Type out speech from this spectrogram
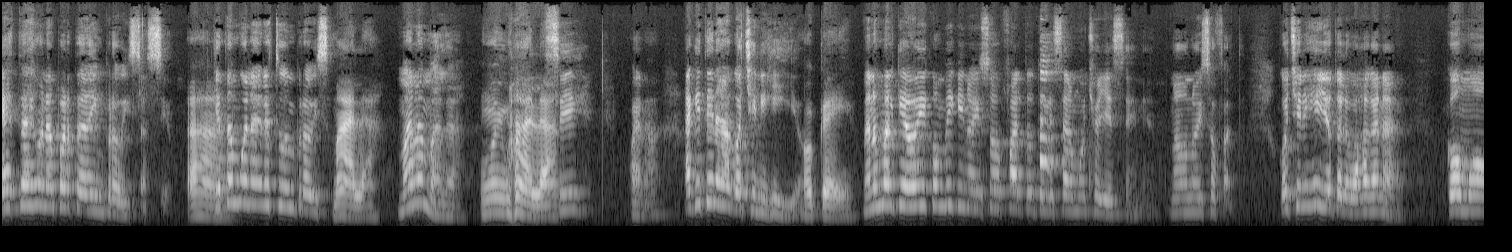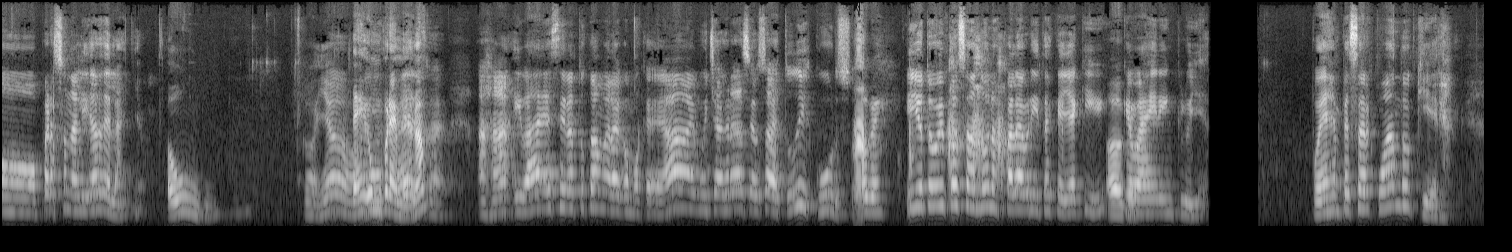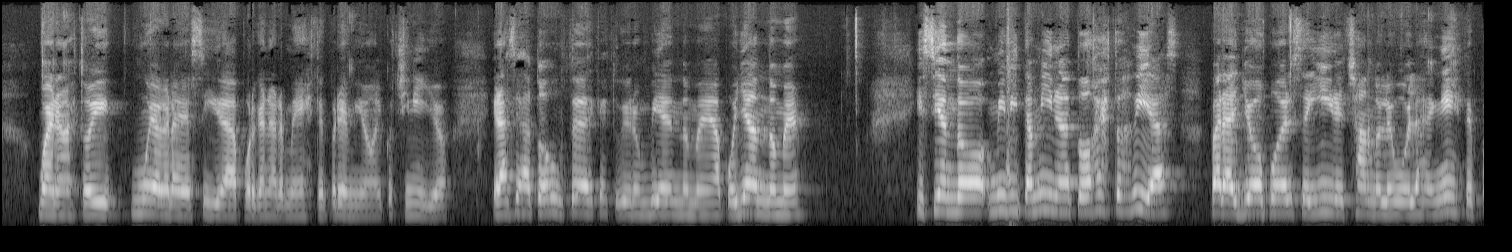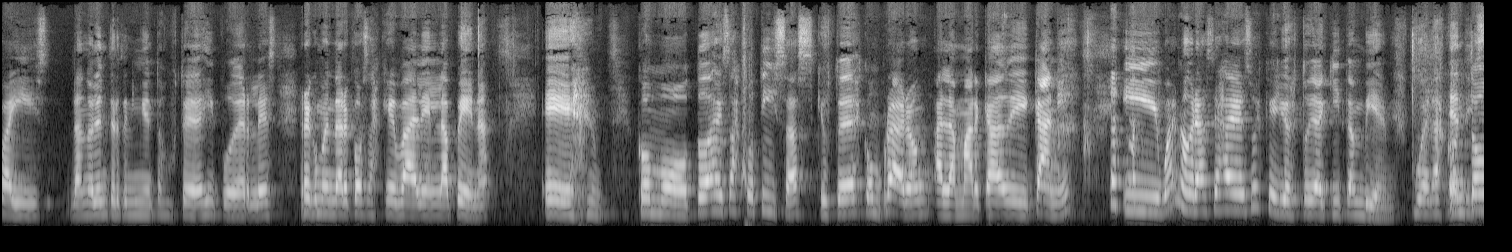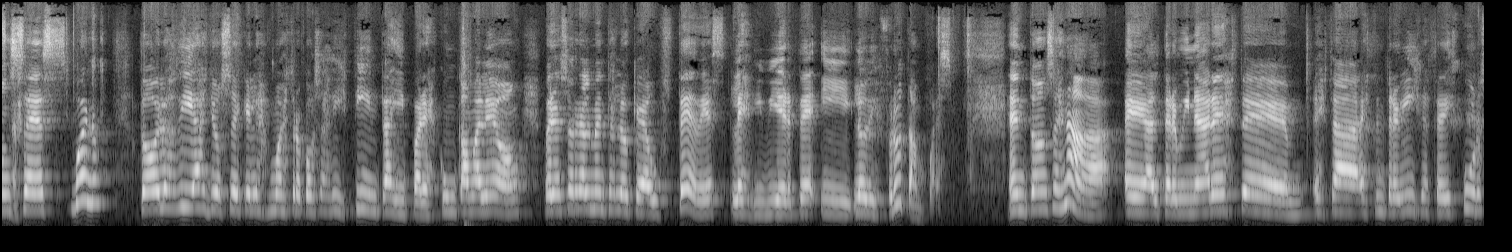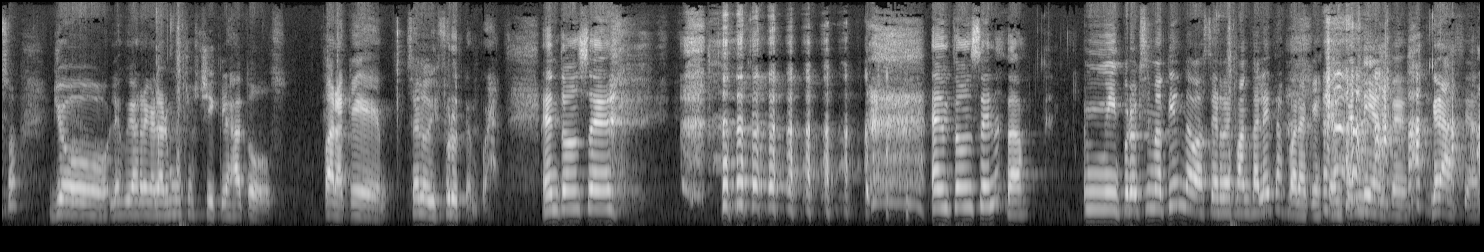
Esta es una parte de improvisación. Ajá. ¿Qué tan buena eres tú de improvisar? Mala. Mala, mala. Muy mala. Sí. Bueno, aquí tienes a Cochinijillo. Ok. Menos mal que hoy con Vicky no hizo falta utilizar mucho a Yesenia. No, no hizo falta. Cochinijillo te lo vas a ganar como personalidad del año. Oh. Coño. Es un premio, ¿no? Ajá, y vas a decir a tu cámara como que, ay, muchas gracias, o sea, es tu discurso. Ok. Y yo te voy pasando unas palabritas que hay aquí que vas a ir incluyendo. Puedes empezar cuando quieras. Bueno, estoy muy agradecida por ganarme este premio, el cochinillo. Gracias a todos ustedes que estuvieron viéndome, apoyándome y siendo mi vitamina todos estos días para yo poder seguir echándole bolas en este país, dándole entretenimiento a ustedes y poderles recomendar cosas que valen la pena. Eh, como todas esas cotizas que ustedes compraron a la marca de Cani. Y bueno, gracias a eso es que yo estoy aquí también. Buenas cotizas. Entonces, bueno, todos los días yo sé que les muestro cosas distintas y parezco un camaleón, pero eso realmente es lo que a ustedes les divierte y lo disfrutan, pues. Entonces, nada, eh, al terminar este, esta, esta entrevista, este discurso, yo les voy a regalar muchos chicles a todos para que se lo disfruten, pues. Entonces, entonces nada, mi próxima tienda va a ser de pantaletas para que estén pendientes. Gracias.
